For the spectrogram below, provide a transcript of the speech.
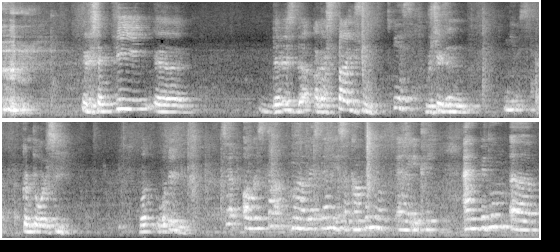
Recently, uh, there is the Agusta issue, Yes, which is in news. controversy. What, what is it? Sir, Agusta uh, Westland is a company of uh, Italy, and with whom uh,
